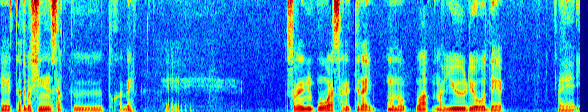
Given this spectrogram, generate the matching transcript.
えー、例えば新作とかね、えー、それに網羅されてないものは、まあ、有料で、えー、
